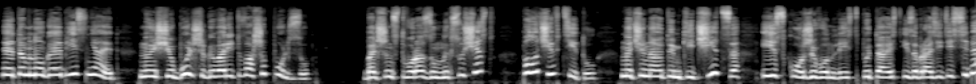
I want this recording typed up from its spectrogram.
«Это многое объясняет, но еще больше говорит в вашу пользу. Большинство разумных существ, получив титул, начинают им кичиться и из кожи вон лезть, пытаясь изобразить из себя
